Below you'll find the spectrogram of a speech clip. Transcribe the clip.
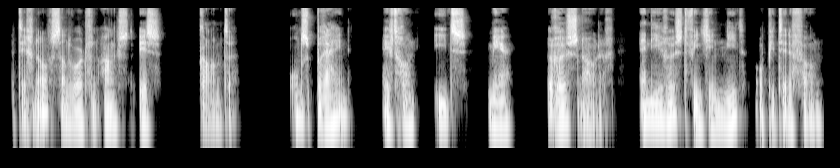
Het tegenovergestelde woord van angst is kalmte. Ons brein heeft gewoon iets meer rust nodig. En die rust vind je niet op je telefoon.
